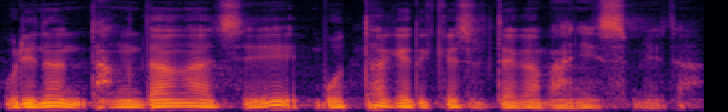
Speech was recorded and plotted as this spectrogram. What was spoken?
우리는 당당하지 못하게 느껴질 때가 많이 있습니다.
